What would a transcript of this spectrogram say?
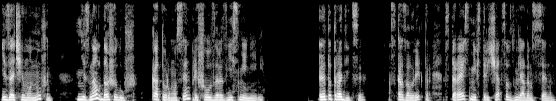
и зачем он нужен, не знал даже Луж, к которому Сен пришел за разъяснениями. «Это традиция», — сказал ректор, стараясь не встречаться взглядом с Сеном.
